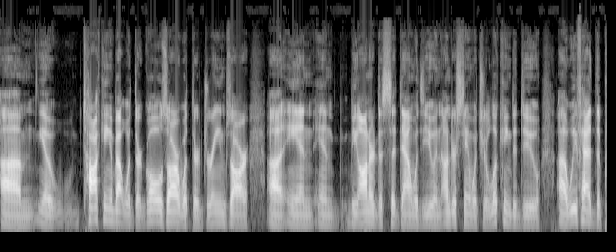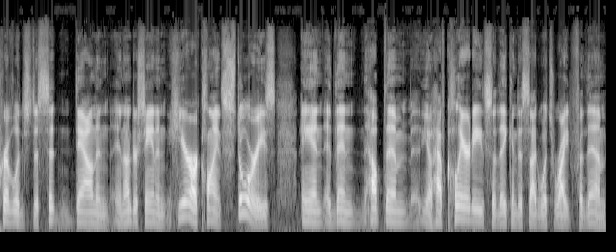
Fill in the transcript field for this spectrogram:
Um, you know, talking about what their goals are, what their dreams are, uh, and and be honored to sit down with you and understand what you're looking to do. Uh, we've had the privilege to sit down and, and understand and hear our clients' stories, and then help them you know have clarity so they can decide what's right for them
